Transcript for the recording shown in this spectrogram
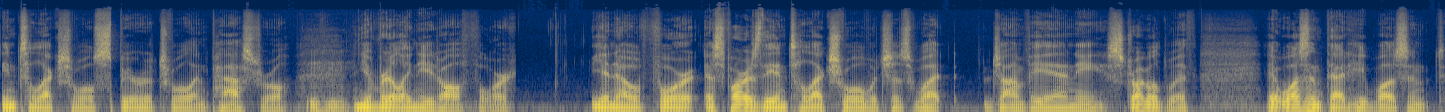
intellectual, spiritual, and pastoral. Mm-hmm. And you really need all four you know, for as far as the intellectual, which is what John Vianney struggled with, it wasn't that he wasn't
